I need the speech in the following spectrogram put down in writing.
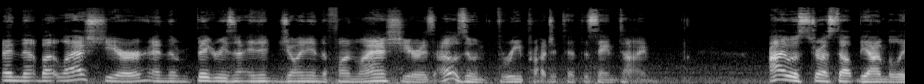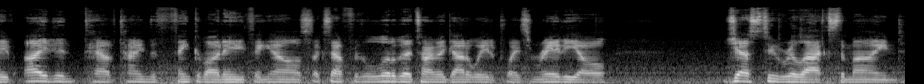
and the, but last year, and the big reason I didn't join in the fun last year is I was doing three projects at the same time. I was stressed out beyond belief. I didn't have time to think about anything else except for the little bit of time I got away to play some radio just to relax the mind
